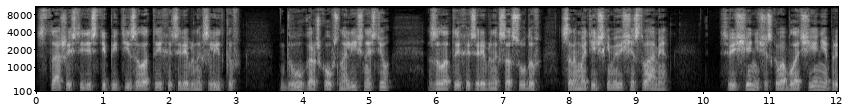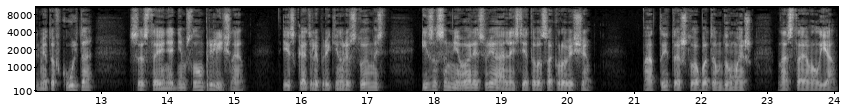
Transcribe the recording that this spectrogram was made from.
165 золотых и серебряных слитков, двух горшков с наличностью, золотых и серебряных сосудов с ароматическими веществами, священнического облачения, предметов культа, состояние одним словом приличное. Искатели прикинули стоимость и засомневались в реальности этого сокровища. «А ты-то что об этом думаешь?» — настаивал я.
